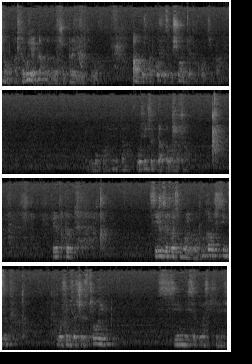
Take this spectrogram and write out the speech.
Ну, отковырять надо было, чтобы проверить его. Лампу из-под кофе сгущенки такого типа. Тут буква. Это 85-го года. Этот 78 год. Ну, короче, 70, 86 78, 70.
